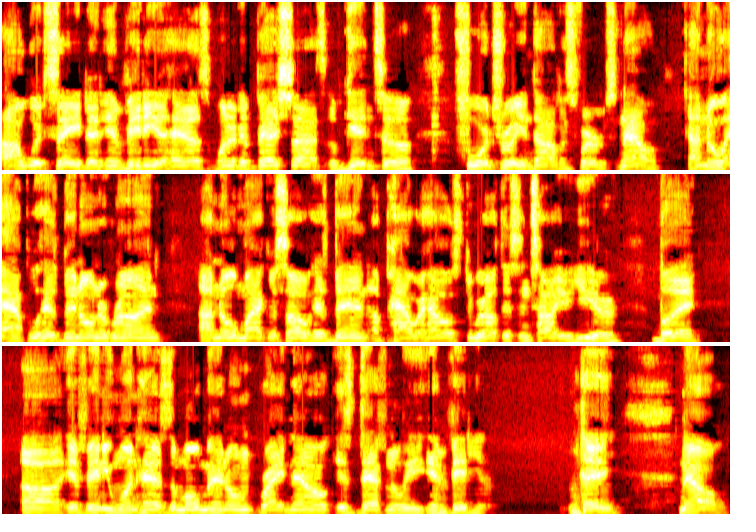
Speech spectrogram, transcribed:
I would say that Nvidia has one of the best shots of getting to four trillion dollars first. Now, I know Apple has been on a run. I know Microsoft has been a powerhouse throughout this entire year, but uh, if anyone has the momentum right now, it's definitely Nvidia. Okay. Now,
